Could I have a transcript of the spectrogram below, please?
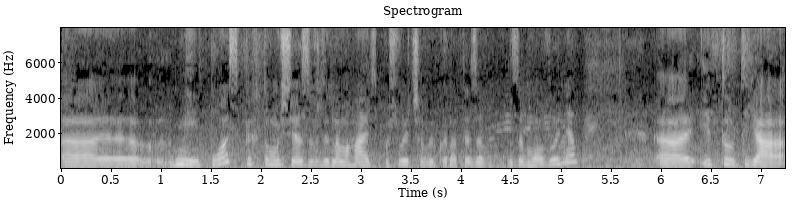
е, мій поспіх, тому що я завжди намагаюся пошвидше виконати замовлення. Е, І тут я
